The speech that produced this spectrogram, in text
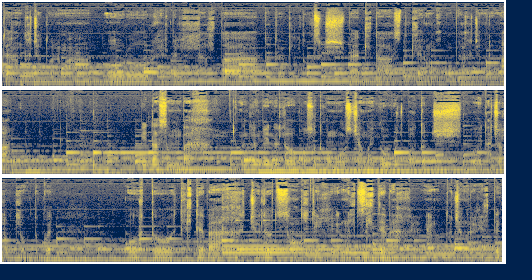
бодиттой хандах чадвар юм аа. Өөрөөр хэлбэл алдаа, дутагдал, төгс биш байдалтай сэтгэлээр унахгүй байх чадвар юм аа. Би даасан байх. Хөндлөнгийн нөлөө бусад хүмүүс чамайг юу гэж бодож буй тач холбогдол өгдөггүй. Өөртөө ихтэй байх, чөлөөт сонголт их эрмэлзэлтэй байх юм одоо чанарыг хэлдэг.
